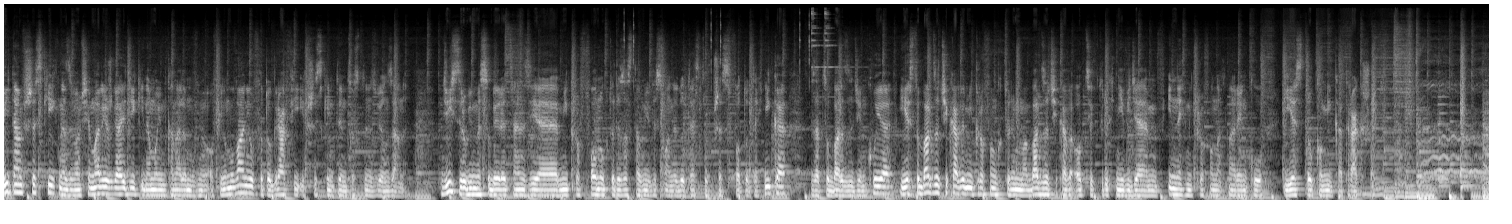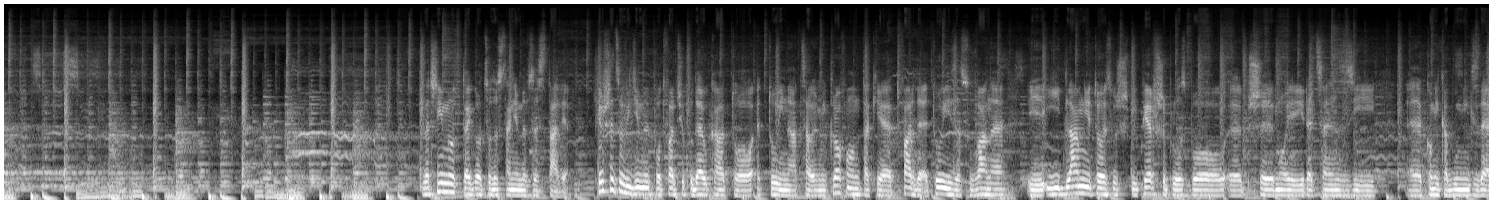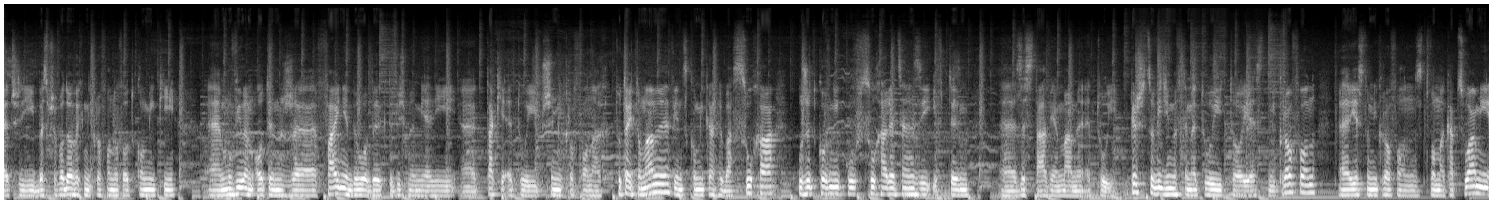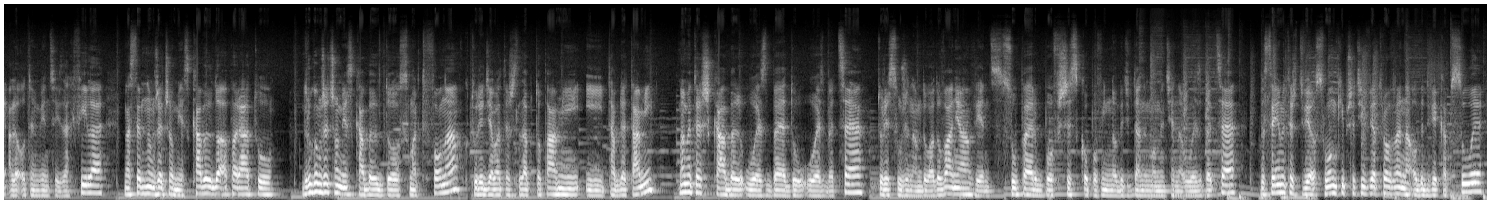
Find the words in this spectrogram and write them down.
Witam wszystkich, nazywam się Mariusz Gajdzik i na moim kanale mówimy o filmowaniu, fotografii i wszystkim tym, co z tym związane. Dziś zrobimy sobie recenzję mikrofonu, który został mi wysłany do testów przez Fototechnikę, za co bardzo dziękuję. I jest to bardzo ciekawy mikrofon, który ma bardzo ciekawe opcje, których nie widziałem w innych mikrofonach na rynku. Jest to Komika Trackshot. Zacznijmy od tego, co dostaniemy w zestawie. Pierwsze, co widzimy po otwarciu pudełka, to etui na cały mikrofon, takie twarde etui, zasuwane. I, I dla mnie to jest już pierwszy plus, bo e, przy mojej recenzji e, Komika Boom XD, czyli bezprzewodowych mikrofonów od Komiki, Mówiłem o tym, że fajnie byłoby, gdybyśmy mieli e, takie etui przy mikrofonach. Tutaj to mamy, więc komika chyba słucha użytkowników, słucha recenzji i w tym e, zestawie mamy etui. Pierwsze co widzimy w tym etui to jest mikrofon. E, Jest to mikrofon z dwoma kapsułami, ale o tym więcej za chwilę. Następną rzeczą jest kabel do aparatu. Drugą rzeczą jest kabel do smartfona, który działa też z laptopami i tabletami. Mamy też kabel USB do USB-C, który służy nam do ładowania, więc super, bo wszystko powinno być w danym momencie na USB-C. Dostajemy też dwie osłonki przeciwwiatrowe na obydwie kapsuły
